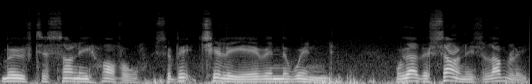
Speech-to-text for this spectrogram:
move to sunny Hovel. It's a bit chilly here in the wind, although the sun is lovely.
